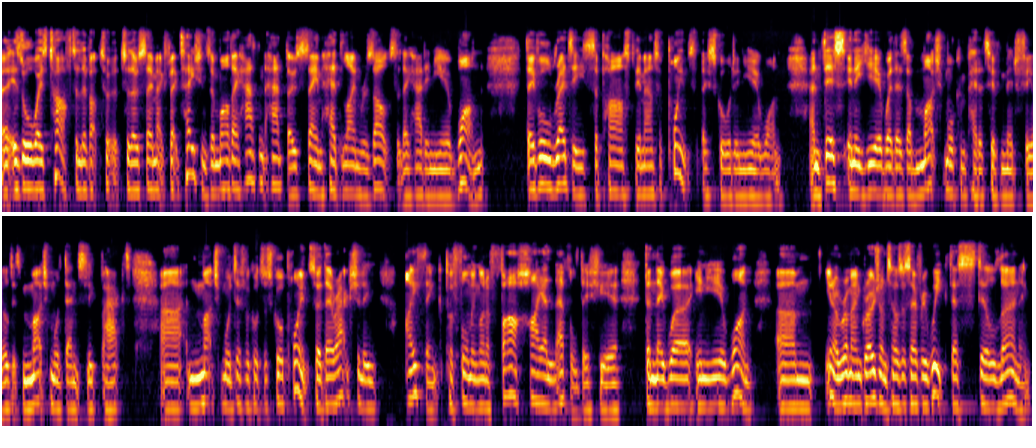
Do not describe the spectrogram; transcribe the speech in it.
uh, is always tough to live up to to those same expectations. And while they haven't had those same headline results that they had in year one, they've already surpassed the amount of points that they scored in year one. And this in a year where there's a much more competitive midfield. It's much more densely packed, uh, much more difficult to score points. So they're actually, I think, performing on a far higher level this year than they were in year one. Um, you know, Romain Grosjean tells us every week they're still learning.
